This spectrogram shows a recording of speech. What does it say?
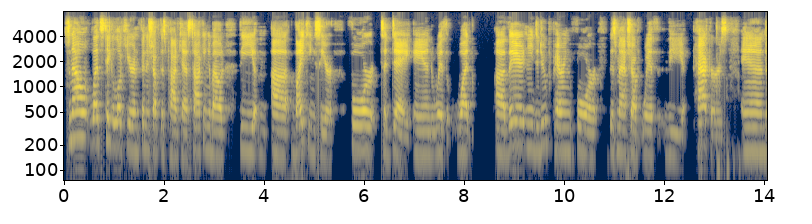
So now let's take a look here and finish up this podcast talking about the uh, Vikings here for today and with what uh, they need to do preparing for this matchup with the Packers. And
